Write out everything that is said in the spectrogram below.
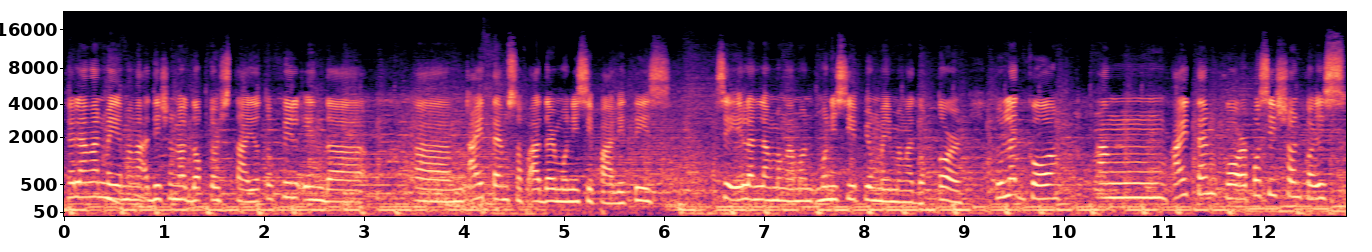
Kailangan may mga additional doctors tayo to fill in the um, items of other municipalities. Kasi ilan lang mga mun- munisipyong may mga doktor. Tulad ko, ang item ko or position ko is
